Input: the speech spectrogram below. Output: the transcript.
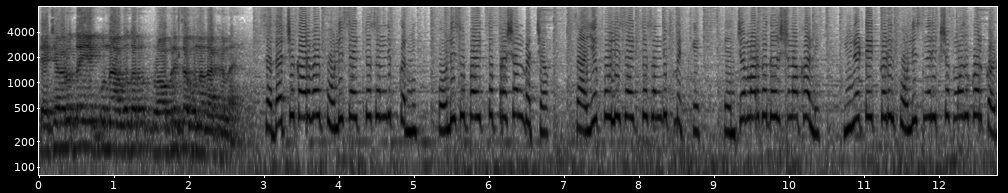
त्याच्याविरुद्ध एक गुन्हा अगोदर रॉबरीचा गुन्हा दाखल आहे. सदरची कारवाई पोलीस आयुक्त संदीप कर्णिक पोलीस उपायुक्त प्रशांत बच्चा सहाय्यक पोलीस आयुक्त संदीप मिटके यांच्या मार्गदर्शनाखाली युनिट एक कडील पोलीस निरीक्षक मधुकर कड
